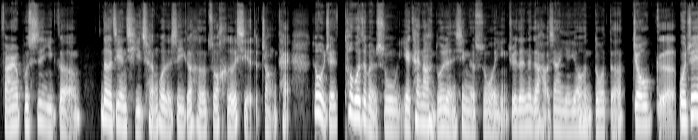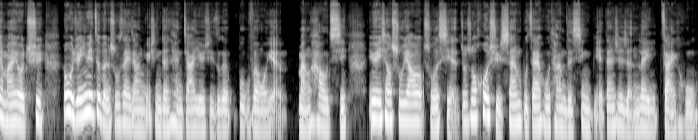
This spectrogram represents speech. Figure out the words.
反而不是一个。乐见其成，或者是一个合作和谐的状态，所以我觉得透过这本书也看到很多人性的缩影，觉得那个好像也有很多的纠葛，我觉得也蛮有趣。那我觉得因为这本书在讲女性登山家，尤其这个部分我也蛮好奇，因为像书腰所写，就是说或许山不在乎他们的性别，但是人类在乎。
